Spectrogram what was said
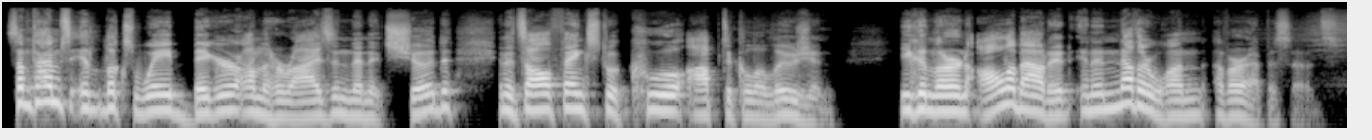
Sometimes it looks way bigger on the horizon than it should, and it's all thanks to a cool optical illusion. You can learn all about it in another one of our episodes.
